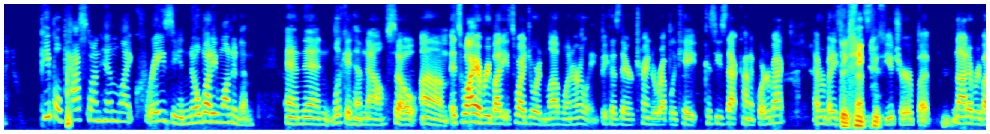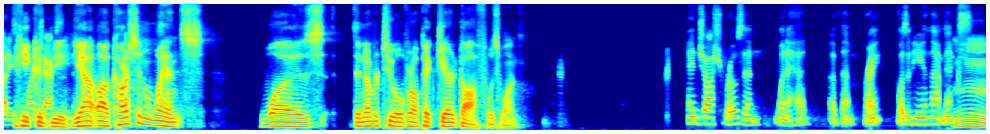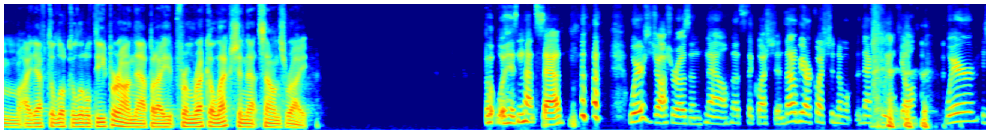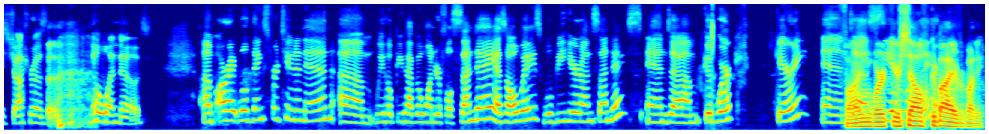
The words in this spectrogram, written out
people passed on him like crazy and nobody wanted him and then look at him now. So um, it's why everybody, it's why Jordan Love went early because they're trying to replicate because he's that kind of quarterback. Everybody thinks that that's could, the future, but not everybody's. He Lamar could Jackson be, yeah. Uh, Carson Wentz was the number two overall pick. Jared Goff was one, and Josh Rosen went ahead of them, right? Wasn't he in that mix? Mm, I'd have to look a little deeper on that, but I, from recollection, that sounds right. But isn't that sad? Where's Josh Rosen now? That's the question. That'll be our question next week, y'all. Where is Josh Rosen? No one knows. Um, all right. Well, thanks for tuning in. Um, we hope you have a wonderful Sunday. As always, we'll be here on Sundays. And um, good work, Gary. And fine uh, work yourself. Goodbye, everybody.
